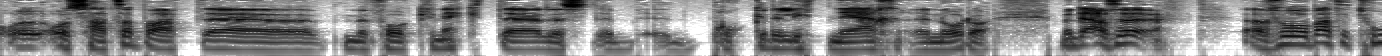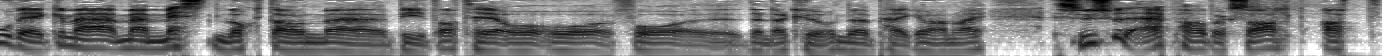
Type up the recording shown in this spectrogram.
og, og satse på at eh, vi får knekt det, eller brukket det litt ned eh, nå, da. Men det, altså, jeg får håpe at to uker med, med mest lockdown bidrar til å, å få den der kurven til å peke en annen vei. Jeg syns jo det er paradoksalt at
